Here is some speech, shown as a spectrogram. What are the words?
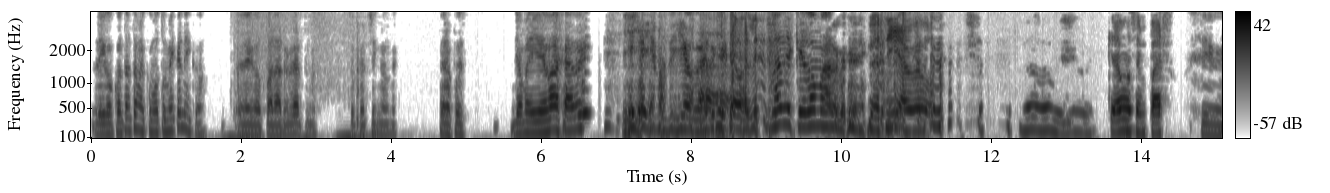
le digo, contrátame como tu mecánico. Le digo, para arreglártelos. Súper chingón, güey. Pero pues, yo me di de baja, güey. Y ella ya no siguió, güey. Así que Ya vale. nadie quedó mal, güey. Así, a huevo. No, no, güey. Quedamos en paz. Sí, güey.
